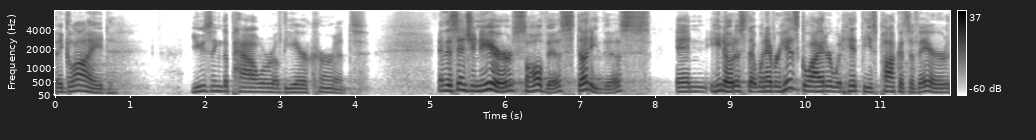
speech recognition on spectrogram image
They glide using the power of the air current. And this engineer saw this, studied this, and he noticed that whenever his glider would hit these pockets of air,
